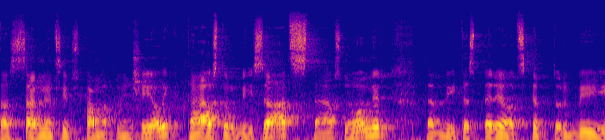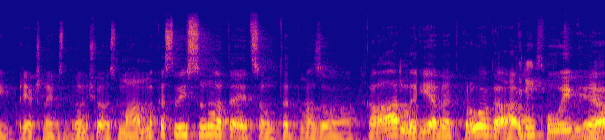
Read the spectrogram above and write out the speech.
tās saimniecības pamatu viņš ielika. Tēvs tur bija sācis, tēvs nomira. Tad bija tas periods, kad tur bija priekšnieks Brunčos, mamma, kas visu noteica, un tad mazo Kārli ieved krogā. Puika, jā,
